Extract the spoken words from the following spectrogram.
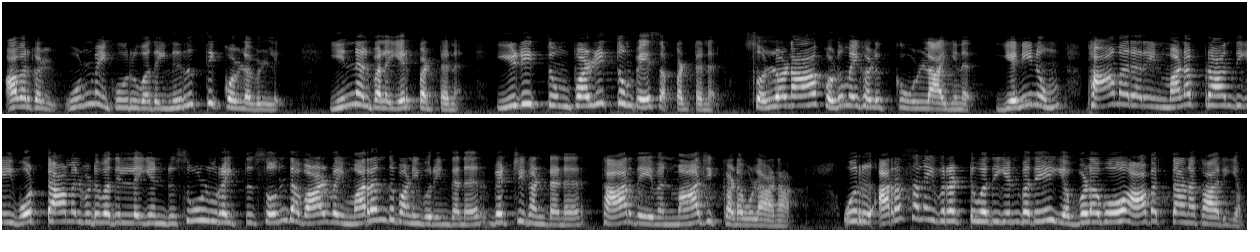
அவர்கள் உண்மை கூறுவதை நிறுத்திக் கொள்ளவில்லை. இன்னல் பல ஏற்பட்டன. இழித்தும் பழித்தும் பேசப்பட்டனர். சொல்லொணா கொடுமைகளுக்கு உள்ளாயினர். எனினும் பாமரரின் மனப்பிராந்தியை ஓட்டாமல் விடுவதில்லை என்று சூளுரைத்து சொந்த வாழ்வை மறந்து பணிபுரிந்தனர் வெற்றி கண்டனர் தார்தேவன் மாஜிக் கடவுளானார். ஒரு அரசனை விரட்டுவது என்பதே எவ்வளவோ ஆபத்தான காரியம்.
